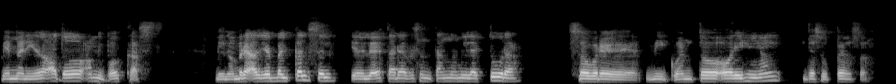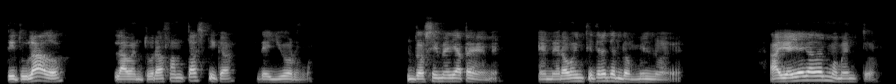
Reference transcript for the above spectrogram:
Bienvenidos a todos a mi podcast. Mi nombre es Adriel Valcárcel y hoy les estaré presentando mi lectura sobre mi cuento original de suspenso, titulado La aventura fantástica de Yorvo. 2 y media pm, enero 23 del 2009. Había llegado el momento.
